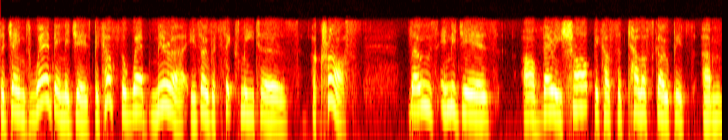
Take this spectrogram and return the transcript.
the James Webb images, because the Webb mirror is over six meters across, those images are very sharp because the telescope is um,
